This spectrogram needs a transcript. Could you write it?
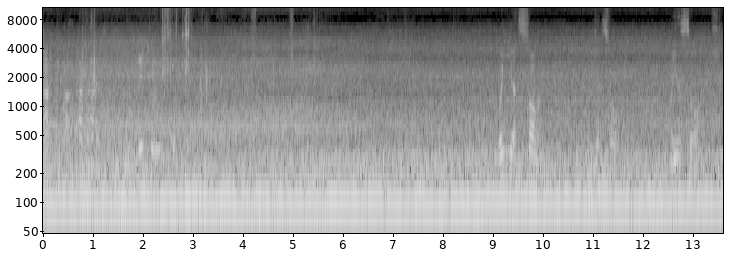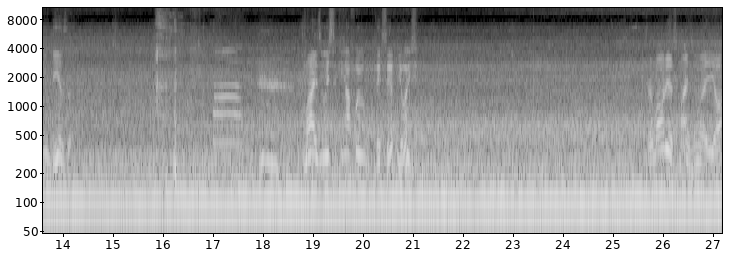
Ah, que que é isso? Olha só, mano. Olha só. Olha só. Que lindeza. Mais um, esse aqui já foi o terceiro de hoje? Seu Maurício, mais um aí, ó.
